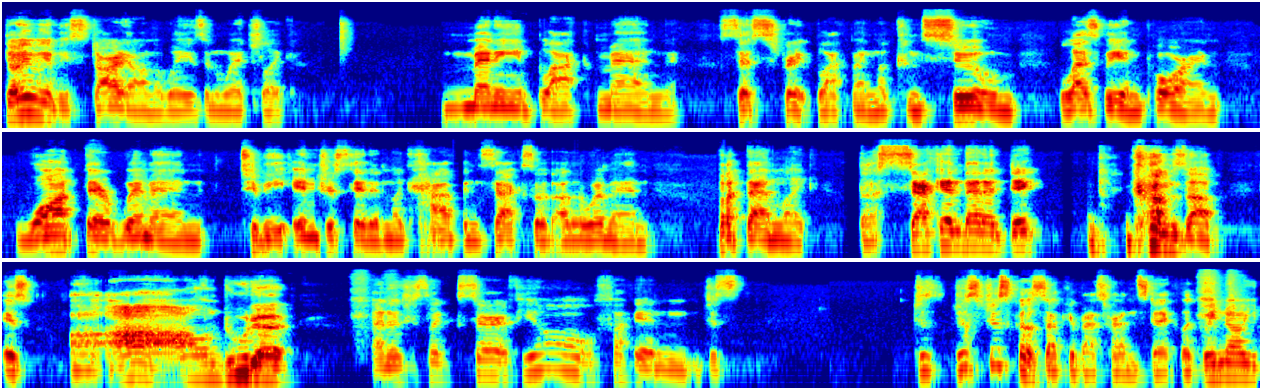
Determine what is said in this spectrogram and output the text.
don't even get me started on the ways in which like many black men, cis straight black men, like consume lesbian porn, want their women to be interested in like having sex with other women, but then like the second that a dick comes up is uh uh don't do that. And it's just like, sir, if you don't fucking just just just just go suck your best friend's dick. Like we know you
